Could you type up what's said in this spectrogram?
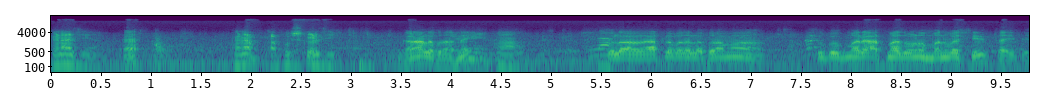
ઘણા છે. હે? ઘણા આ પુષ્કળ છે. ઘણા લફરા નહીં? હા. બોલો આટલા બધા લફરામાં તું કોઈક મારા આત્મા જોવાનું મન વસ સ્થિર થાય તે?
